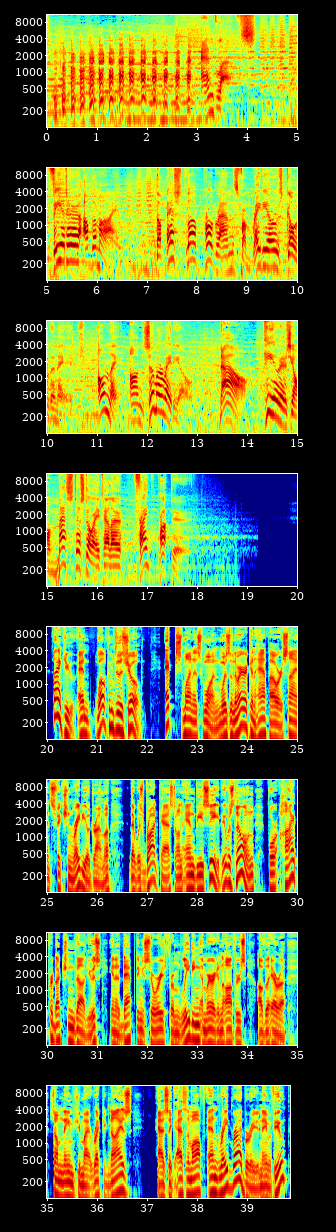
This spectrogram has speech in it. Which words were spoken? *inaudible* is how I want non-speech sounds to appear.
*laughs* and laughs. Theater of the Mind. The best love programs from radio's golden age. Only on Zoomer Radio. Now, here is your master storyteller, Frank Proctor. Thank you, and welcome to the show. X Minus One was an American half hour science fiction radio drama that was broadcast on NBC. It was known for high production values in adapting stories from leading American authors of the era. Some names you might recognize Isaac Asimov and Ray Bradbury, to name a few.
